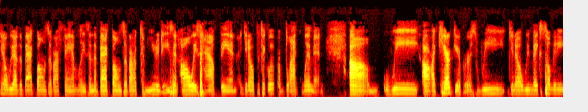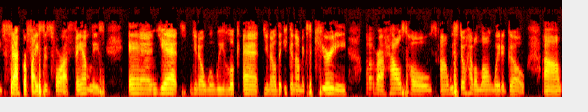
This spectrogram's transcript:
you know, we are the backbones of our families and the backbones of our communities and always have been, you know, particularly for black women. Um, we are caregivers. We, you know, we make so many sacrifices for our families. And yet, you know, when we look at, you know, the economic security of our households, uh, we still have a long way to go. Um,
